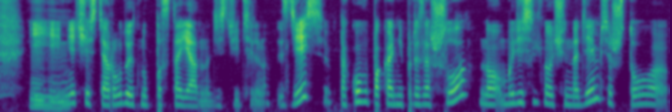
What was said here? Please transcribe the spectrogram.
и нечисть орудует, ну, постоянно, действительно. Здесь такого пока не произошло, но мы действительно очень надеемся, что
